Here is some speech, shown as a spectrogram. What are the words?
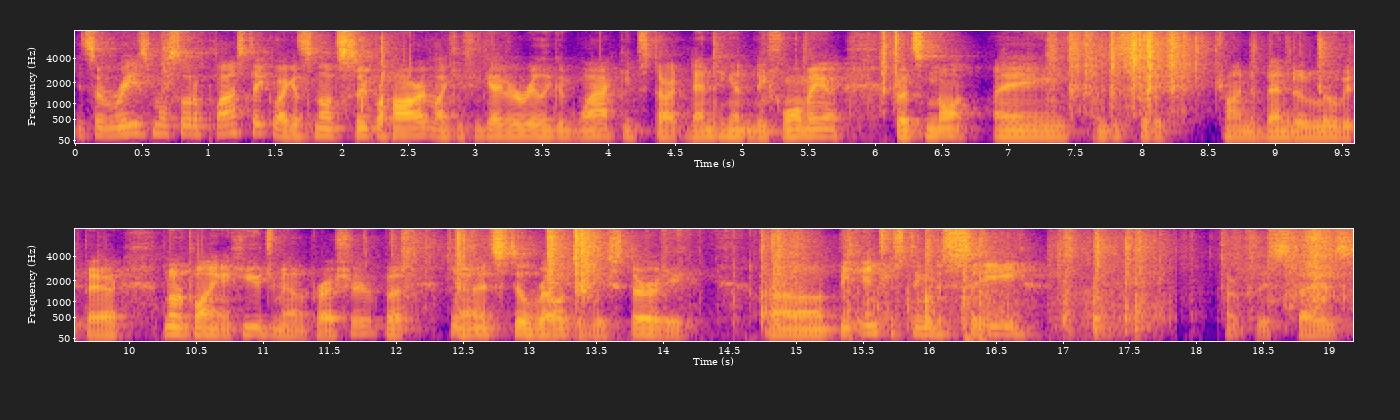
It's a reasonable sort of plastic, like it's not super hard, like if you gave it a really good whack, you'd start denting it and deforming it, but it's not a, I'm just sort of trying to bend it a little bit there. I'm not applying a huge amount of pressure, but you know, it's still relatively sturdy. Uh, be interesting to see, hopefully this stays.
